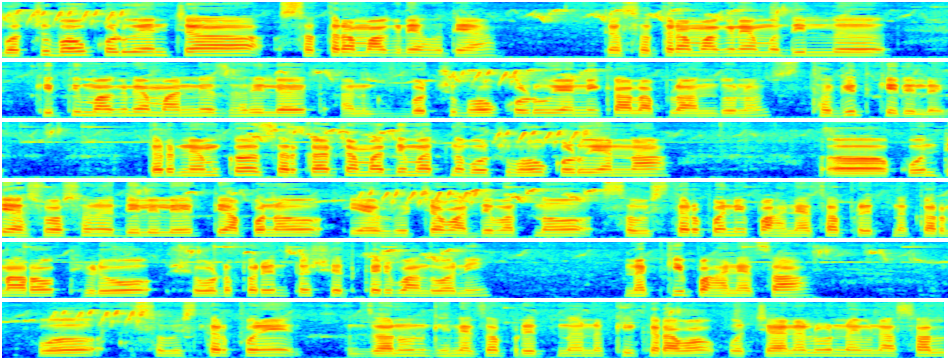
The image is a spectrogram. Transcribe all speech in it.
बच्चूभाऊ कडू यांच्या सतरा मागण्या होत्या. त्या सतरा मागण्यामधील किती मागण्या मान्य झालेल्या आहेत आणि बच्चूभाऊ कडू यांनी काल आपलं आंदोलन स्थगित केलेलं आहे. तर नेमकं सरकारच्या माध्यमातून बच्चूभाऊ कडू यांना कोणती आश्वासनं दिलेली आहेत ते आपण या व्हिडिओच्या माध्यमातून सविस्तरपणे पाहण्याचा प्रयत्न करणार आहोत. व्हिडिओ शेवटपर्यंत शेतकरी बांधवांनी नक्की पाहण्याचा व सविस्तरपणे जाणून घेण्याचा प्रयत्न नक्की करावा. व चॅनलवर नवीन असाल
